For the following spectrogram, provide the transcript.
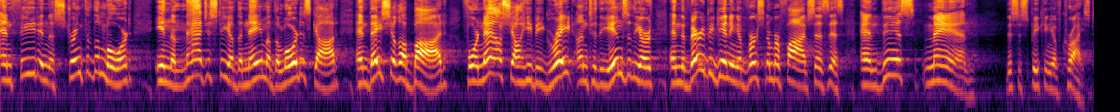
and feed in the strength of the Lord, in the majesty of the name of the Lord his God, and they shall abide. For now shall he be great unto the ends of the earth. And the very beginning of verse number 5 says this, And this man, this is speaking of Christ,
